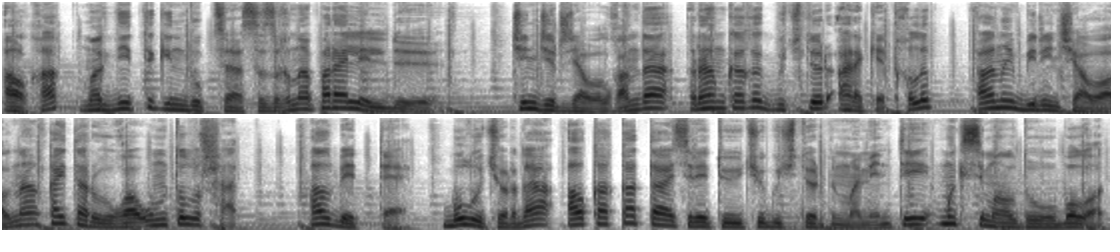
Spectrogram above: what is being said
Алкак магниттик индукция сызыгына параллелдүү чынжыр жабылганда рамкага күчтөр аракет кылып аны биринчи абалына кайтарууга умтулушат. Албетте бул учурда алкакка таасир этүүчү күчтөрдүн моменти максималдуу болот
